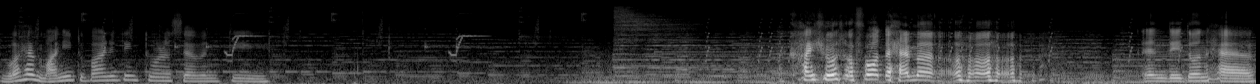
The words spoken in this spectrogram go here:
Do I have money to buy anything? 270. I can't even afford the hammer. and they don't have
